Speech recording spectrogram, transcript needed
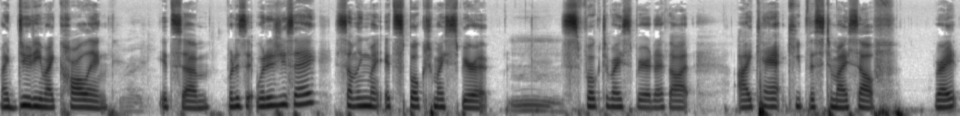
my duty, my calling. Right. It's um what is it? What did you say? Something my it spoke to my spirit. Mm. Spoke to my spirit. I thought I can't keep this to myself, right?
